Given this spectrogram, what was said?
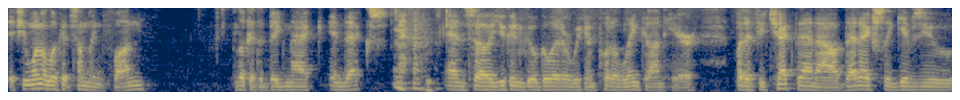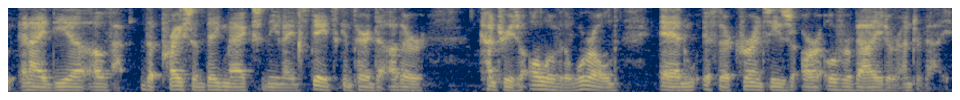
If you want to look at something fun, look at the Big Mac index. and so you can Google it or we can put a link on here. But if you check that out, that actually gives you an idea of the price of Big Macs in the United States compared to other countries all over the world and if their currencies are overvalued or undervalued.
